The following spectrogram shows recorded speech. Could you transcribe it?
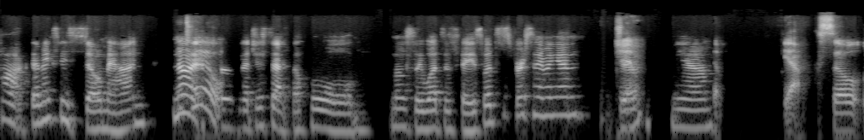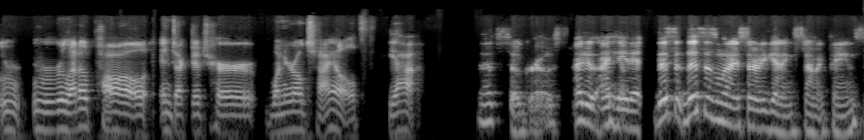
fuck, that makes me so mad. Not at her, but just at the whole, mostly what's his face. What's his first name again? Jim. Yeah. Yeah. So R- Ruletta Paul injected her one year old child. Yeah. That's so gross. I just I hate it. This this is when I started getting stomach pains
